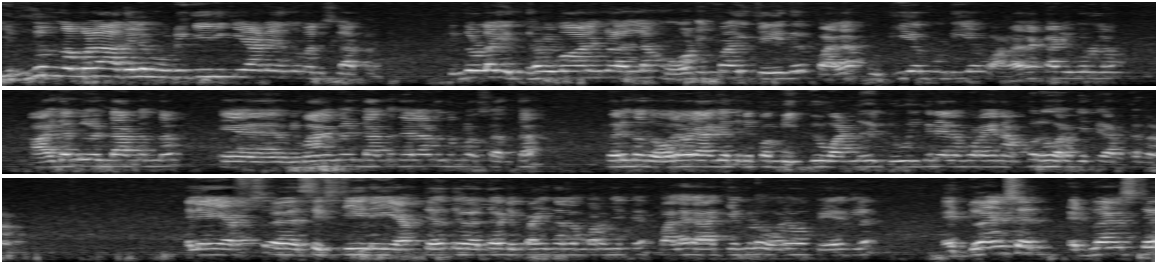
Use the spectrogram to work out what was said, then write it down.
ഇന്നും നമ്മൾ അതിൽ മുഴുകിയിരിക്കുകയാണ് എന്ന് മനസ്സിലാക്കണം. ഇന്നുള്ള യുദ്ധവിമാനങ്ങളെല്ലാം മോഡിഫൈ ചെയ്ത് പല പുതിയ പുതിയ വളരെ കഴിവുള്ള ആയുധങ്ങൾ ഉണ്ടാക്കുന്ന വിമാനങ്ങൾ ഉണ്ടാക്കുന്നതിലാണ് നമ്മളെ ശ്രദ്ധ വരുന്നത്. ഓരോ രാജ്യത്തിന് ഇപ്പം മിഗ് വണ് ടു ഇങ്ങനെയെല്ലാം കുറേ നമ്പർ പറഞ്ഞിട്ട് കിടക്കുന്നതാണ്. അല്ലെ F sixteen F thirty five എന്നെല്ലാം പറഞ്ഞിട്ട് പല രാജ്യങ്ങളും ഓരോ പേരിൽ അഡ്വാൻസ് അഡ്വാൻസ്ഡ്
